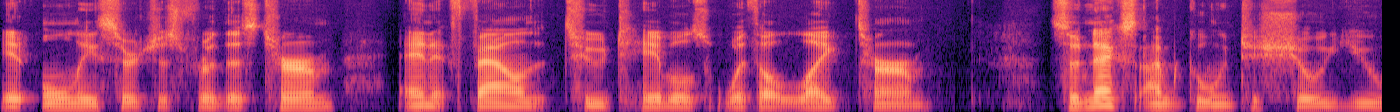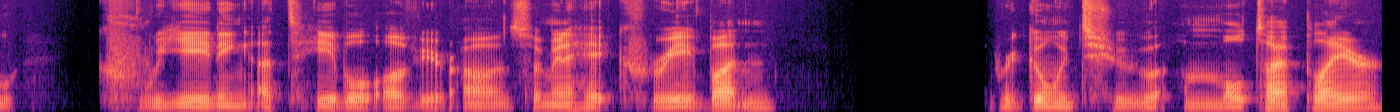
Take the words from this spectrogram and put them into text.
it only searches for this term and it found two tables with a like term. So next I'm going to show you creating a table of your own. So I'm going to hit create button. We're going to multiplayer.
